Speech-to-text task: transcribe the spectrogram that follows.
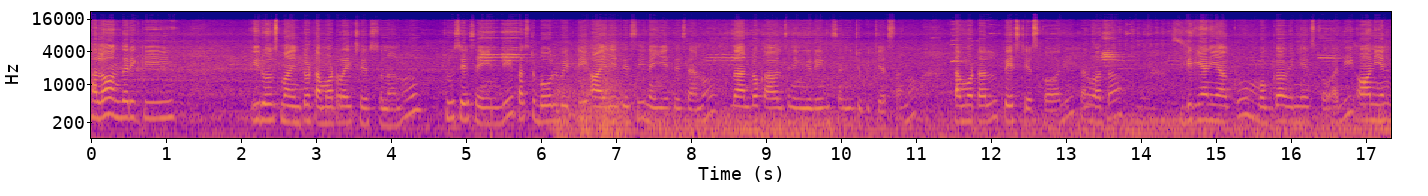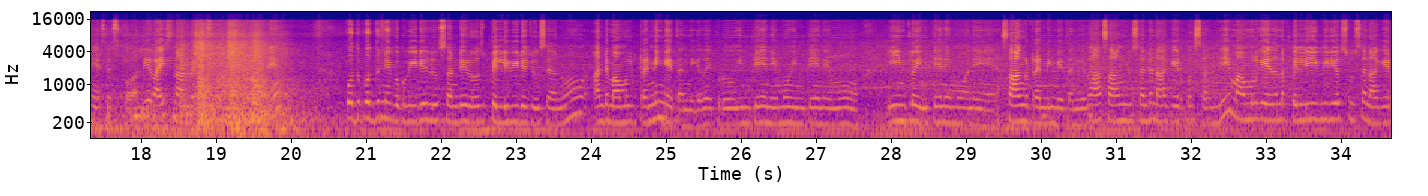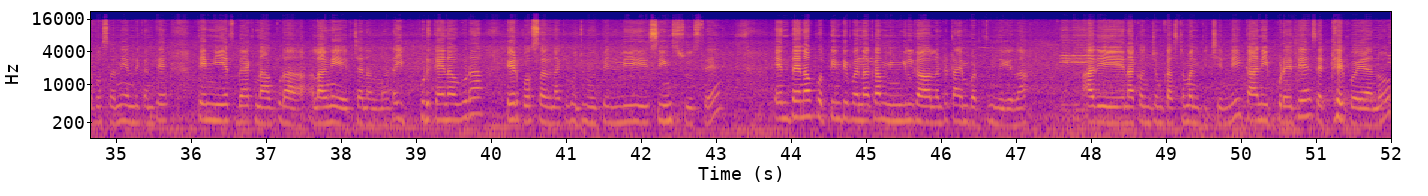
Hello అందరికీ. ఈరోజు మా ఇంట్లో టమాటో రైస్ చేస్తున్నాను. చూసేసేయండి. ఫస్ట్ బౌల్ పెట్టి ఆయిల్ వేసేసి నెయ్యి వేసేసాను. దాంట్లో కావాల్సిన ఇంగ్రీడియంట్స్ అన్నీ చూపించేస్తాను. టమోటాలు పేస్ట్ చేసుకోవాలి. తర్వాత బిర్యానీ ఆకు మొగ్గ అవన్నీ వేసుకోవాలి. ఆనియన్ వేసేసుకోవాలి. రైస్ నానబెట్టుకున్నాను పొద్దు పొద్దున్నే ఒక వీడియో చూస్తుంటే ఈరోజు పెళ్ళి వీడియో చూశాను. అంటే మామూలుగా ట్రెండింగ్ అవుతుంది కదా. ఇప్పుడు ఇంతేనేమో ఇంతేనేమో ఈ ఇంట్లో ఇంతేనేమో అనే సాంగ్ ట్రెండింగ్ అవుతుంది కదా ఆ సాంగ్ చూస్తుంటే నాకు ఏడుపు వస్తుంది మామూలుగా ఏదైనా పెళ్ళి వీడియోస్ చూస్తే నాకు ఏడుపు వస్తుంది ఎందుకంటే టెన్ ఇయర్స్ బ్యాక్ నాకు కూడా అలాగనే ఏడ్చాను అనమాట ఇప్పటికైనా కూడా ఏడుపు వస్తుంది నాకు కొంచెం పెళ్ళి సీన్స్ చూస్తే. ఎంతైనా కొత్త ఇంటికి పోయినాక మింగిల్ కావాలంటే టైం పడుతుంది కదా. అది నాకు కొంచెం కష్టం అనిపించింది. కానీ ఇప్పుడైతే సెట్ అయిపోయాను.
